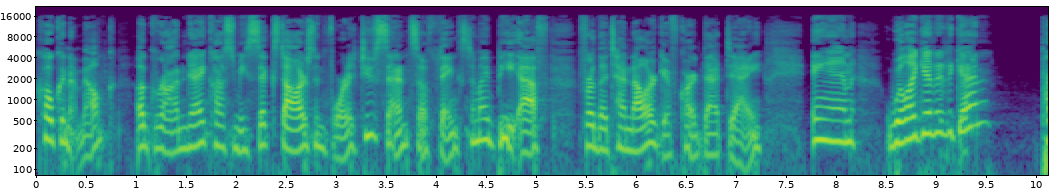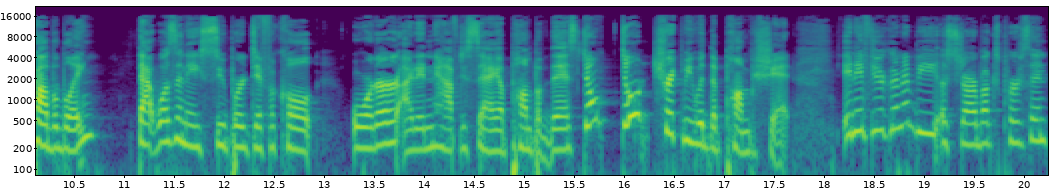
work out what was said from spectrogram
coconut milk. A grande cost me $6.42. So thanks to my BF for the $10 gift card that day. And will I get it again? Probably. That wasn't a super difficult order. I didn't have to say a pump of this. Don't don't trick me with the pump shit. And if you're going to be a Starbucks person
